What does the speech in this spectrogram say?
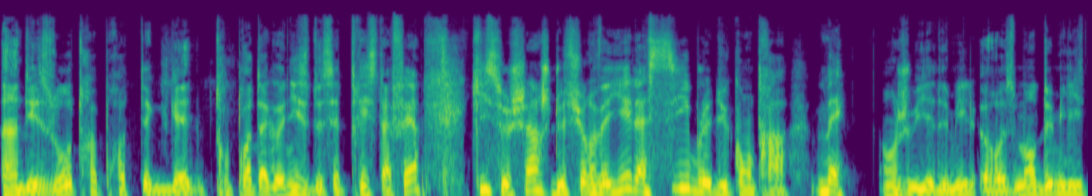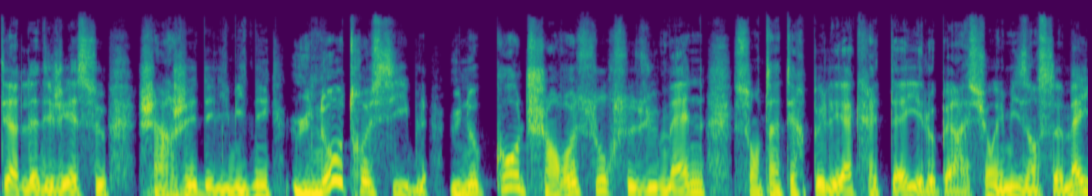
un des autres protagonistes de cette triste affaire, qui se charge de surveiller la cible du contrat. Mais en juillet 2000. Heureusement, deux militaires de la DGSE chargés d'éliminer une autre cible, une coach en ressources humaines, sont interpellés à Créteil et l'opération est mise en sommeil.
